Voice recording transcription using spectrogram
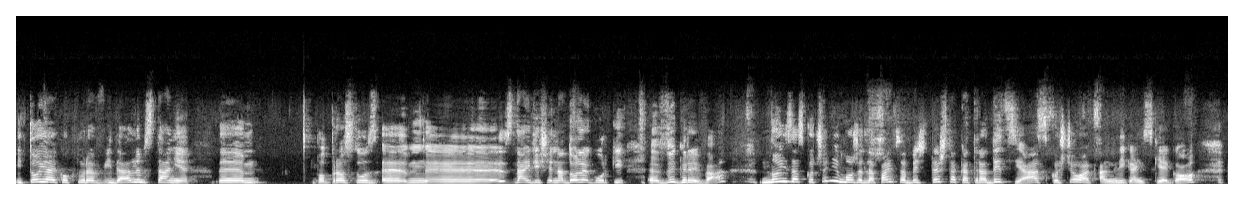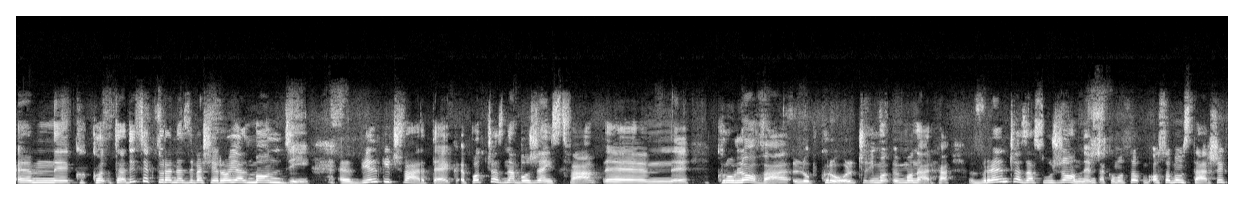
i to jajko, które w idealnym stanie em, po prostu em, e, znajdzie się na dole górki, e, wygrywa. No i zaskoczenie może dla Państwa być też taka tradycja z kościoła anglikańskiego, ko- ko- tradycja, która nazywa się Royal Monday. E, W Wielki Czwartek e, podczas nabożeństwa em, królowa lub król, czyli mo- monarcha, wręcza zasłużonym, taką oso- osobom starszych,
